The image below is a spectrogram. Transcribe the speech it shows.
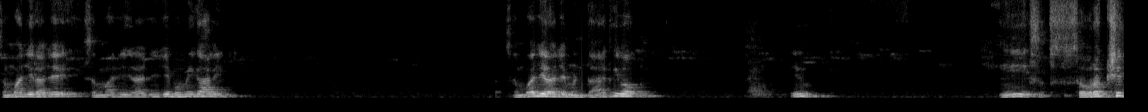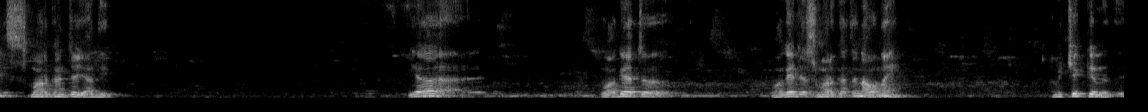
संभाजीराजे संभाजीराजेंची भूमिका आली. संभाजीराजे म्हणतात की बाप ही- संरक्षित स्मारकांच्या यादीत या वाघ्याचं वाघ्याच्या स्मारकाचं नाव नाही. आम्ही चेक केलं ते.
